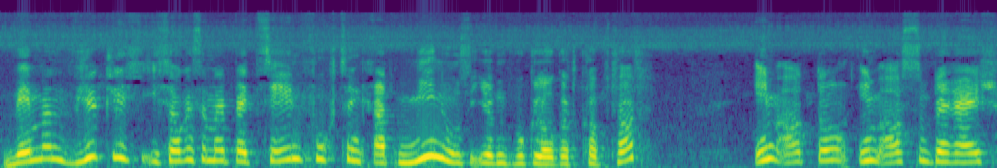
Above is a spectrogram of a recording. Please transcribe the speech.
wenn man wirklich, ich sage es einmal, bei 10, 15 Grad minus irgendwo gelagert gehabt hat, im Auto, im Außenbereich,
